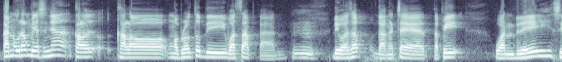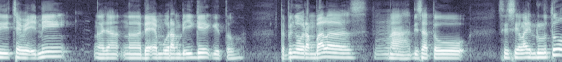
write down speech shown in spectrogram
kan orang biasanya kalau kalau ngobrol tuh di WhatsApp kan. Di WhatsApp gak ngechat, tapi one day si cewek ini nge-DM orang di IG gitu. Tapi nggak orang bales. Nah, di satu sisi lain dulu tuh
